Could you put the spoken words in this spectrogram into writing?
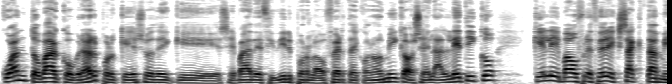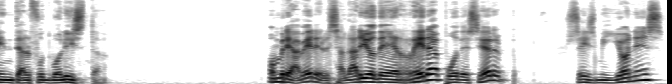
cuánto va a cobrar, porque eso de que se va a decidir por la oferta económica, o sea, el Atlético, ¿qué le va a ofrecer exactamente al futbolista? Hombre, a ver, el salario de Herrera puede ser 6 millones.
